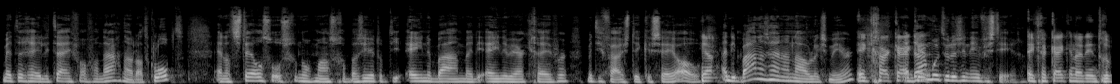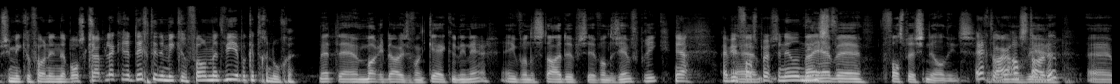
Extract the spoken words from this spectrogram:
met de realiteit van vandaag. Nou, dat klopt. En dat stelsel is nogmaals gebaseerd op die ene baan bij die ene werkgever met die vuistdikke CO. Ja. En die banen zijn er nauwelijks meer. Ik ga En kijken... daar moeten we dus in investeren. Ik ga kijken naar de interruptiemicrofoon in de bos. Kruip lekker dicht in de microfoon. Met wie heb ik het genoegen? Met uh, Mark Duizen van Kerk Culinair, een van de start-ups van de Jamfabriek. Ja. Heb je vast personeel in dienst? Wij hebben vast personeel in dienst. Echt waar, als start-up? we,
